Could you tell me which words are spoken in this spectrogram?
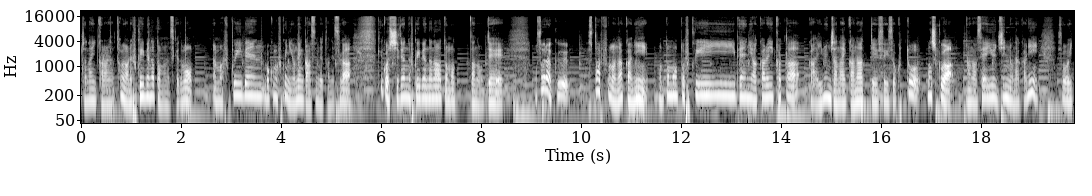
じゃないから、ね、多分あれ福井弁だと思うんですけども、まあ、福井弁、僕も福井に4年間住んでたんですが、結構自然な福井弁だなと思ったので、おそらくスタッフの中にもともと福井弁に明るい方がいるんじゃないかなっていう推測と、もしくはあの声優陣の中にそういっ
